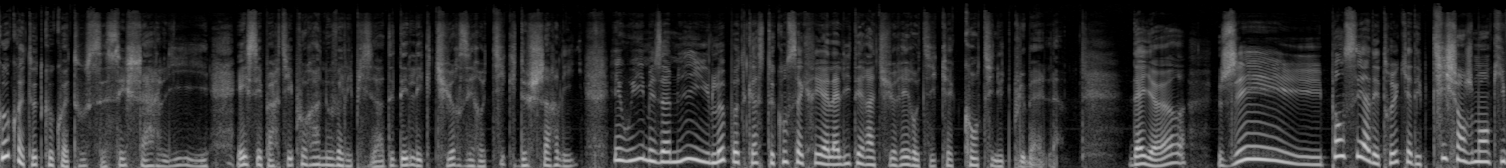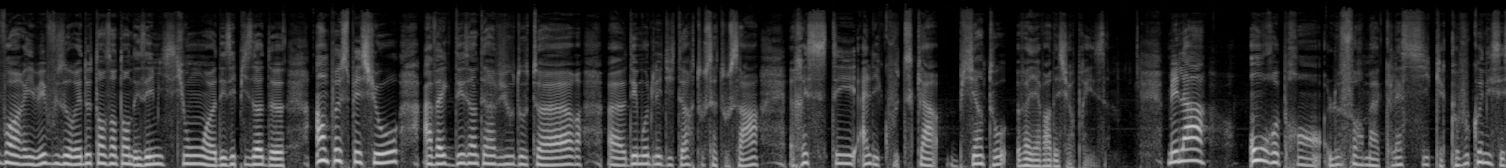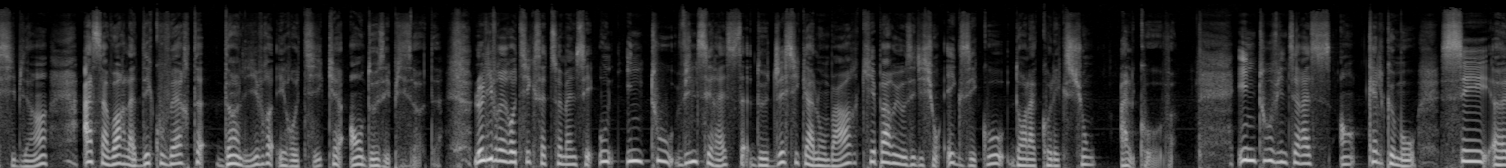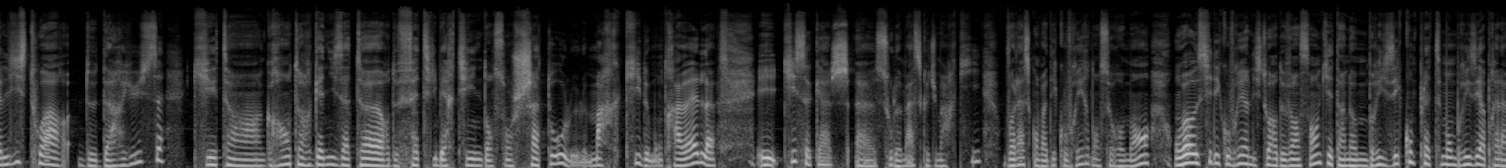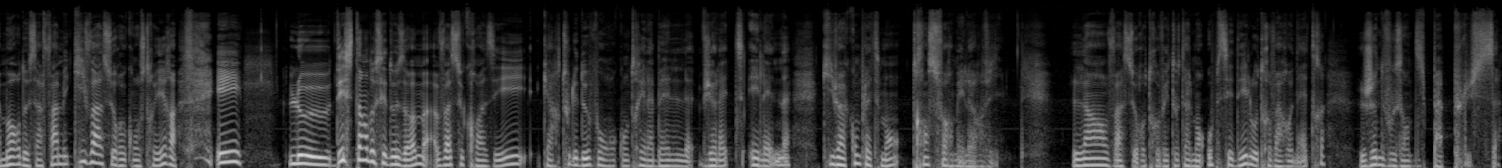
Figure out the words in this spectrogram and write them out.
Coucou à toutes, coucou à tous, c'est Charlie et c'est parti pour un nouvel épisode des lectures érotiques de Charlie. Et oui mes amis, le podcast consacré à la littérature érotique continue de plus belle. D'ailleurs, j'ai pensé à des trucs, il y a des petits changements qui vont arriver. Vous aurez de temps en temps des émissions, euh, des épisodes euh, un peu spéciaux avec des interviews d'auteurs, euh, des mots de l'éditeur, tout ça, tout ça. Restez à l'écoute car bientôt va y avoir des surprises. Mais là, on reprend le format classique que vous connaissez si bien, à savoir la découverte d'un livre érotique en deux épisodes. Le livre érotique cette semaine, c'est Into Vinceres de Jessica Lombard, qui est paru aux éditions Execo dans la collection Alcove. Into Vinceres en quelques mots, c'est euh, l'histoire de Darius, qui est un grand organisateur de fêtes libertines dans son château, le, marquis de Montravel, et qui se cache euh, sous le masque du marquis. Voilà ce qu'on va découvrir dans ce roman. On va aussi découvrir l'histoire de Vincent, qui est un homme brisé, complètement brisé après la mort de sa femme, et qui va se reconstruire. Et le destin de ces deux hommes va se croiser car tous les deux vont rencontrer la belle Violette Hélène qui va complètement transformer leur vie. L'un va se retrouver totalement obsédé, l'autre va renaître. Je ne vous en dis pas plus.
